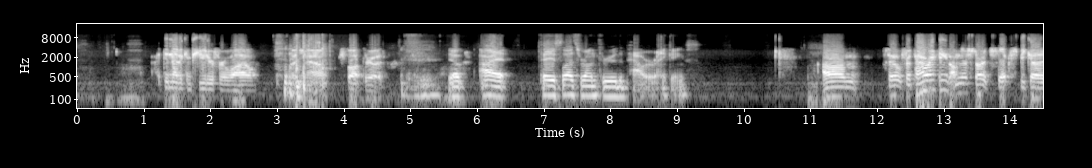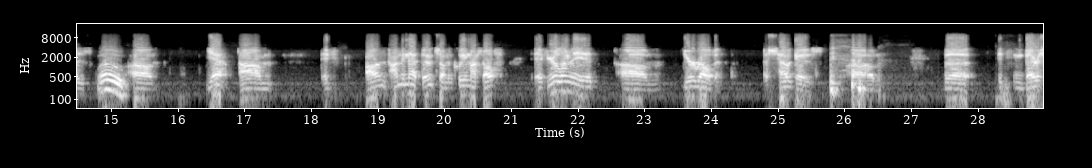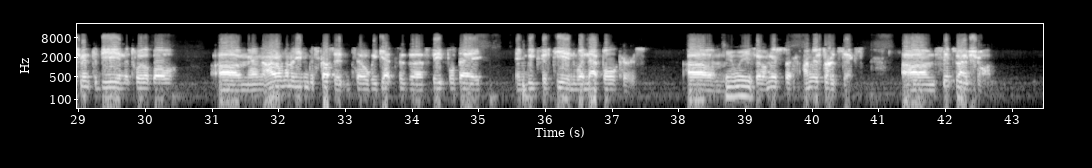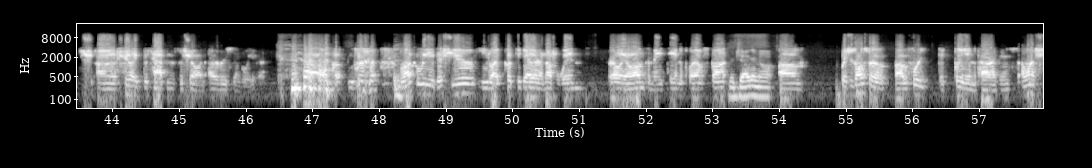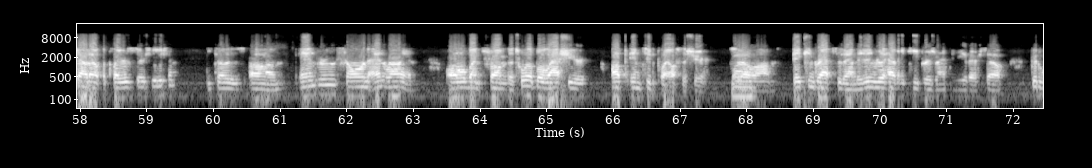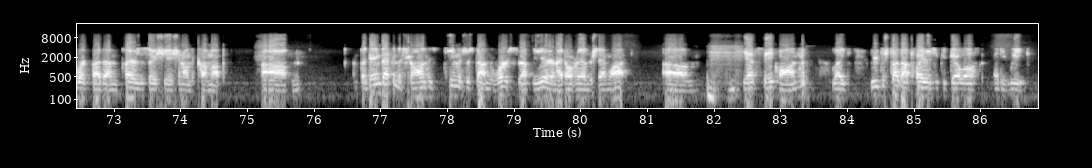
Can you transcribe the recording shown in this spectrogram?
I didn't have a computer for a while, but you know, fought through it. Yep. All right, Pace. Let's run through the power rankings. Um, so for power rankings, I'm going to start at six because Whoa. Um, yeah. Um, if I'm, I'm in that boat, so I'm including myself. If you're eliminated, um, you're irrelevant. That's how it goes. um, the it's embarrassment to be in the toilet bowl, um, and I don't want to even discuss it until we get to the fateful day in week 15 when that bowl occurs. Um, Can't wait. so I'm gonna start. I'm gonna start at six. Um, six, I have Sean. Uh, I feel like this happens to Sean every single year. Uh, luckily, this year he like put together enough wins early on to maintain the playoff spot. the juggernaut. Um, which is also uh, before we put it in the power rankings, I want to shout out the Players Association because um, Andrew, Sean, and Ryan all went from the toilet bowl last year up into the playoffs this year. So um, big congrats to them. They didn't really have any keepers or anything either. So good work by them. Players Association on the come up. Um, but getting back into Sean, his team has just gotten worse throughout the year, and I don't really understand why. Um, yes, Saquon. like we were just talking about players who could go off any week.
